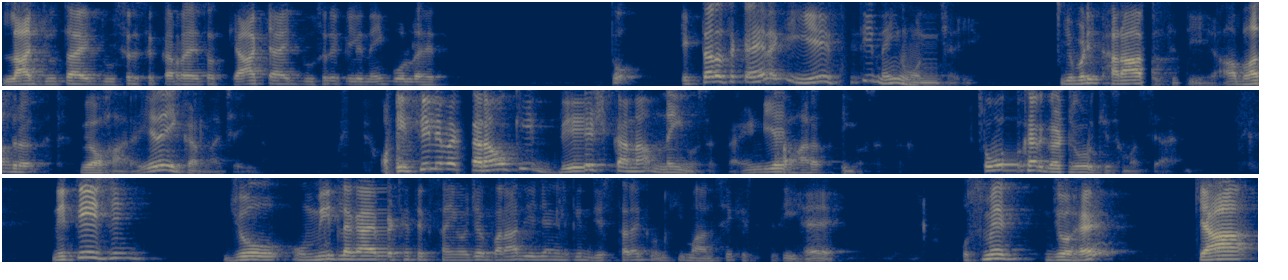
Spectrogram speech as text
लाज जूता एक दूसरे से कर रहे थे क्या क्या एक दूसरे के लिए नहीं बोल रहे थे। तो एक तरह से कहे ना कि ये स्थिति नहीं होनी चाहिए। ये बड़ी खराब स्थिति है, अभद्र व्यवहार है, ये नहीं करना चाहिए। और इसीलिए मैं कह रहा हूँ कि देश का नाम नहीं हो सकता, इंडिया भारत नहीं हो सकता। तो वो तो खैर गठजोड़ की समस्या है। नीतीश जी, जो उम्मीद लगाए बैठे थे संयोजक बना दिए जाएँगे, लेकिन जिस तरह की उनकी मानसिक स्थिति है, उसमें जो है, क्या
